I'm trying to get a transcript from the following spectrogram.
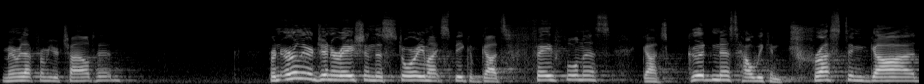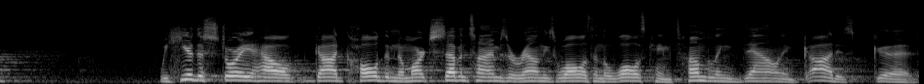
Remember that from your childhood? For an earlier generation, this story might speak of God's faithfulness, God's goodness, how we can trust in God. We hear the story how God called them to march seven times around these walls, and the walls came tumbling down, and God is good.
